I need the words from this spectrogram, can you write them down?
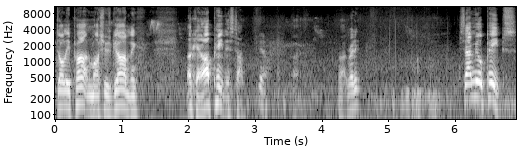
Dolly Parton while she was gardening. Okay, I'll peep this time. Yeah. Right, ready? Samuel Pepys.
